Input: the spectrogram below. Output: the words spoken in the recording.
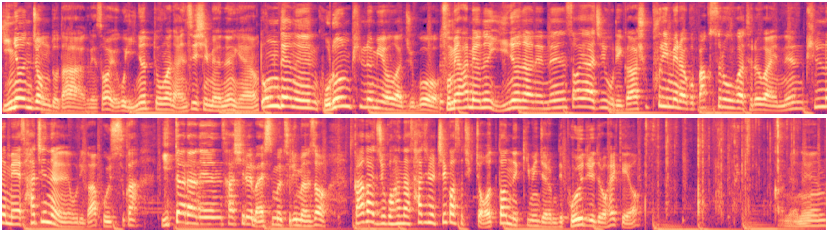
2년 정도다. 그래서 이거 2년 동안 안 쓰시면은 그냥 똥되는 그런 필름이어가지고 구매하면은 2년 안에는 써야지 우리가 슈프림이라고 박스 로고가 들어가 있는 필름의 사진을 우리가 볼 수가 있다라는 사실을 말씀을 드리면서 까가지고 하나 사진을 찍어서 직접 어떤 느낌인지 여러분들 보여드리도록 할게요. 그러면은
